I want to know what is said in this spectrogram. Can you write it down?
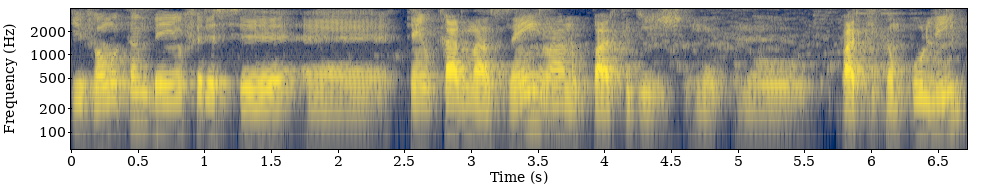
e vamos também oferecer tem o Carnazem lá no Parque dos no, no Parque Campolim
